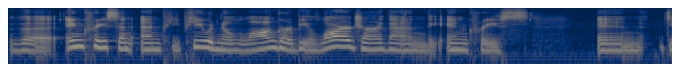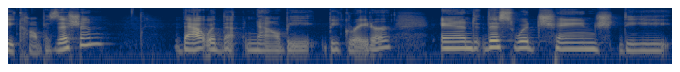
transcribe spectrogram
the increase in NPP would no longer be larger than the increase in decomposition. That would now be, be greater. And this would change the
